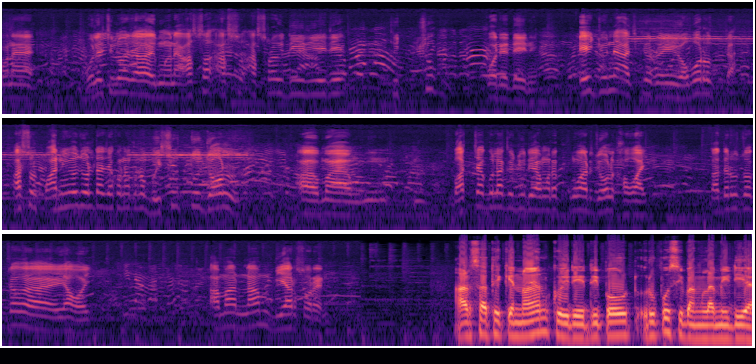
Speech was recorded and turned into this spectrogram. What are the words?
মানে বলেছিল মানে আশ্র- আশ্র- আশ্রয় দিয়ে দিয়ে যে কিচ্ছু করে দেয়নি। এই জন্য আজকের এই অবরোধটা। আসল পানীয় জলটা যখন কোনো বিশুদ্ধ জল বাচ্চাগুলাকে যদি আমরা কুয়ার জল খাওয়াই তাদেরও তো একটা ইয়া হয়। আমার নাম বিয়ার সরেন। আরসা থেকে নয়ন কৈরের রিপোর্ট রূপসী বাংলা মিডিয়া।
